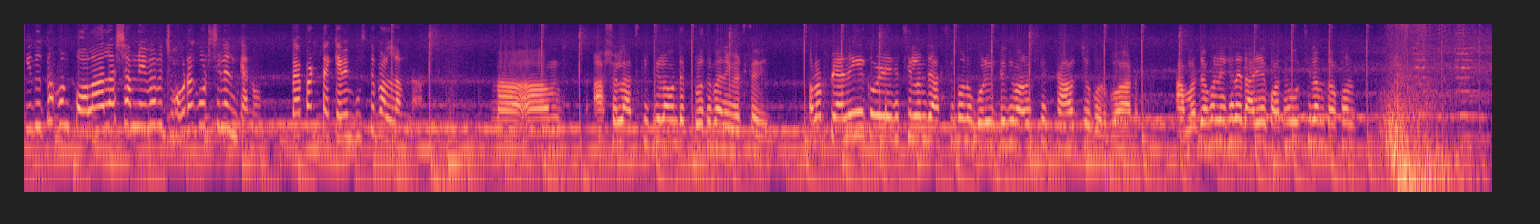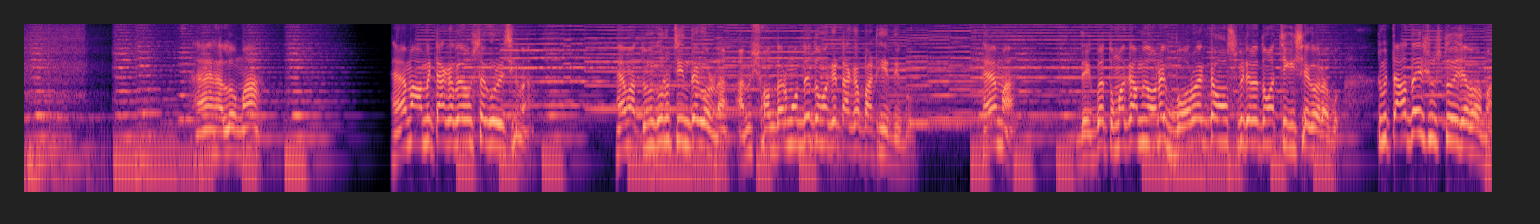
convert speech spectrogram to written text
কিন্তু তখন কলাওয়ালার সামনে এভাবে ঝগড়া করছিলেন কেন? ব্যাপারটা কি আমি বুঝতে পারলাম না। না আসলে আজকে ছিল আমাদের প্রথম অ্যানিভার্সারি আমরা প্ল্যানিং এ করে রেখেছিলাম যে আজকে কোনো গরিব দুঃখী মানুষকে সাহায্য করব। আর আমরা যখন এখানে দাঁড়িয়ে কথা বলছিলাম তখন হ্যাঁ হ্যালো মা। হ্যাঁ মা আমি টাকা ব্যবস্থা করেছি মা। হ্যাঁ মা তুমি কোনো চিন্তা করো না। আমি সন্ধ্যার মধ্যে তোমাকে টাকা পাঠিয়ে দিব। হ্যাঁ মা দেখবা তোমাকে আমি অনেক বড় একটা হসপিটালে তোমার চিকিৎসা করাবো। তুমি তাড়াতাড়ি সুস্থ হয়ে যাবা মা।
